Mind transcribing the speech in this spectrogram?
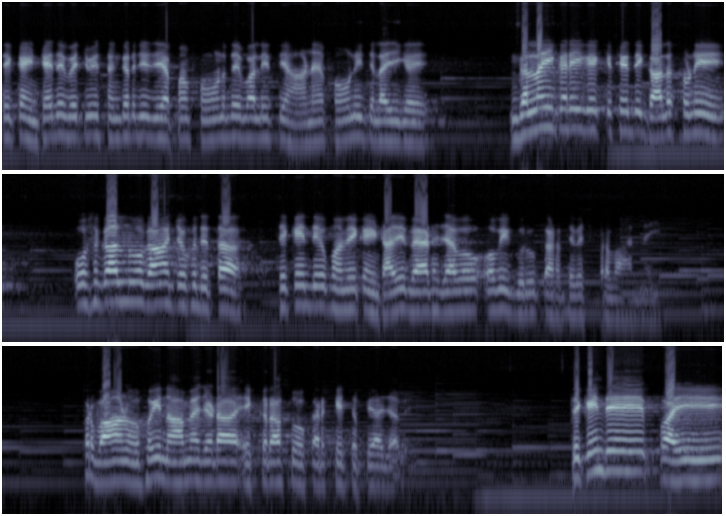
ਤੇ ਘੰਟੇ ਦੇ ਵਿੱਚ ਵੀ ਸੰਗਤ ਜੀ, ਜੇ ਆਪਾਂ ਫੋਨ ਦੇ ਵੱਲ ਹੀ ਧਿਆਨ ਹੈ, ਫੋਨ ਹੀ ਚਲਾਈ ਗਏ, ਗੱਲਾਂ ਹੀ ਕਰੀ ਗਏ, ਕਿਸੇ ਦੀ ਗੱਲ ਸੁਣੀ, ਉਸ ਗੱਲ ਨੂੰ ਅਗਾਂਹ ਚੁੱਕ ਦਿੱਤਾ ਤੇ ਕਹਿੰਦੇ ਉਹ ਭਾਵੇਂ ਘੰਟਾ ਵੀ ਬੈਠ ਜਾਵੋ, ਉਹ ਵੀ ਗੁਰੂ ਘਰ ਦੇ ਵਿੱਚ ਪ੍ਰਵਾਨ ਨਹੀਂ। ਪ੍ਰਵਾਨ ਉਹ ਹੀ ਨਾਮ ਹੈ ਜਿਹੜਾ ਇੱਕ ਰਸ ਹੋ ਕਰਕੇ ਜਪਿਆ ਜਾਵੇ। ਤੇ ਕਹਿੰਦੇ ਭਾਈ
